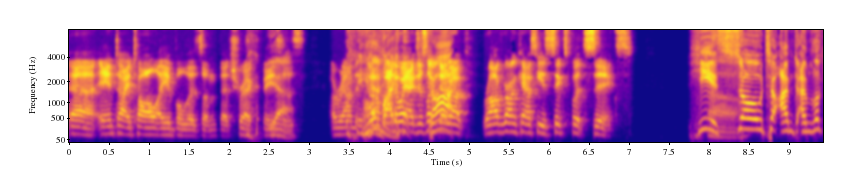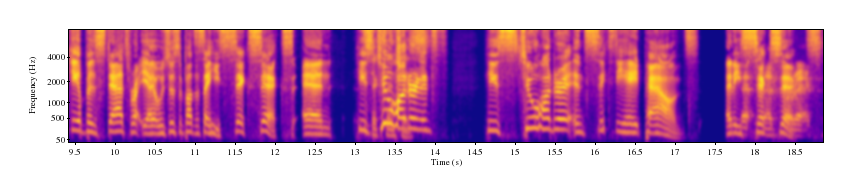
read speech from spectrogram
uh, anti-tall ableism that Shrek Yeah. faces around it. Oh Oh, by the way, I just looked God. that up. Rob Gronkowski is six foot six. He is Oh. so. T- I'm I'm looking up his stats right. Yeah, I was just about to say he's six six, and He's two hundred and he's two hundred and sixty eight pounds, and he's That- six that's six. correct.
